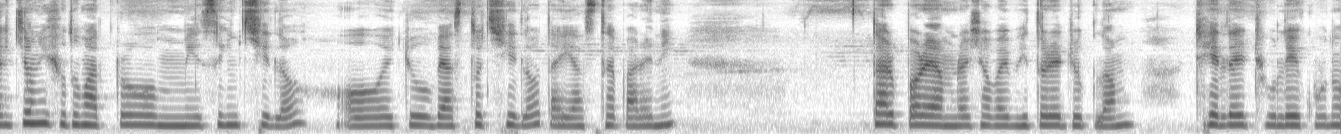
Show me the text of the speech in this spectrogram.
একজনই শুধুমাত্র মিসিং ছিল, ও একটু ব্যস্ত ছিল, তাই আসতে পারেনি। তারপরে আমরা সবাই ভিতরে ঢুকলাম। ঠেলে ঠুলে কোনো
